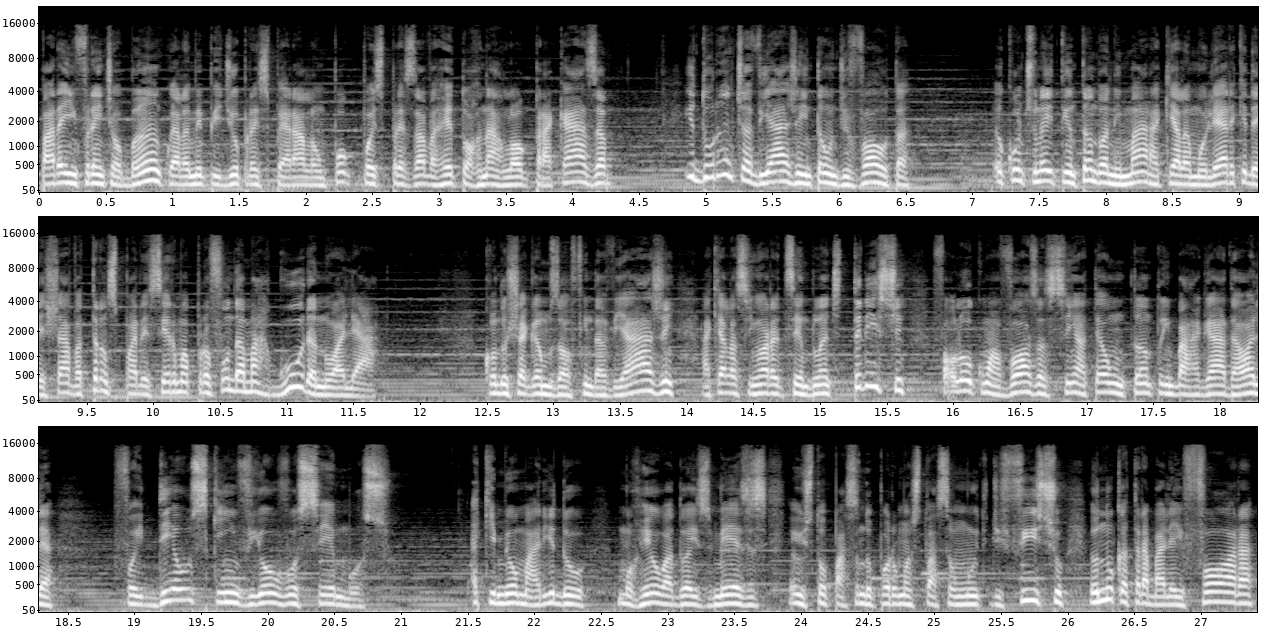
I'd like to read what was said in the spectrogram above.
Parei em frente ao banco, ela me pediu para esperá-la um pouco, pois precisava retornar logo para casa. E durante a viagem então de volta, eu continuei tentando animar aquela mulher que deixava transparecer uma profunda amargura no olhar. Quando chegamos ao fim da viagem, aquela senhora de semblante triste falou com a voz assim até um tanto embargada: Olha, foi Deus que enviou você, moço. É que meu marido morreu há dois meses, eu estou passando por uma situação muito difícil, eu nunca trabalhei fora,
